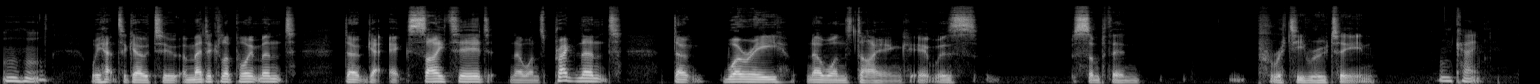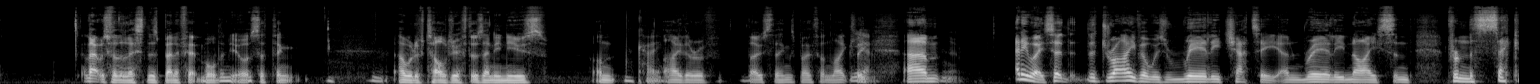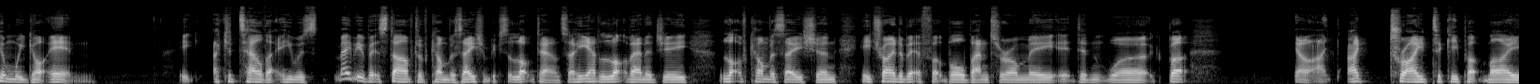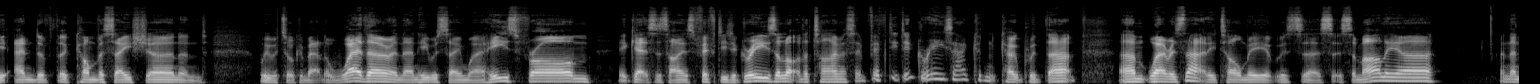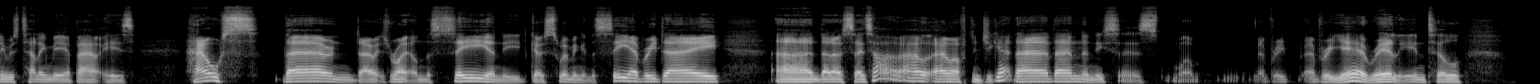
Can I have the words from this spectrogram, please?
Mm-hmm. We had to go to a medical appointment. Don't get excited. No one's pregnant. Don't worry. No one's dying. It was something pretty routine. Okay. That was for the listeners' benefit more than yours. I think I would have told you if there was any news on Okay. either of those things, both unlikely. Yeah. Um, Anyway, so th- the driver was really chatty and really nice. And from the second we got in, it, I could tell that he was maybe a bit starved of conversation because of lockdown. So he had a lot of energy, a lot of conversation. He tried a bit of football banter on me. It didn't work. But you know, I, I tried to keep up my end of the conversation and we were talking about the weather and then he was saying where he's from. It gets as high as 50 degrees a lot of the time. I said, 50 degrees? I couldn't cope with that. Um, where is that? And he told me it was uh, Somalia. And then he was telling me about his house there and how it's right on the sea and he'd go swimming in the sea every day. And then I was saying, so how, how often do you get there then? And he says, well, every every year really until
